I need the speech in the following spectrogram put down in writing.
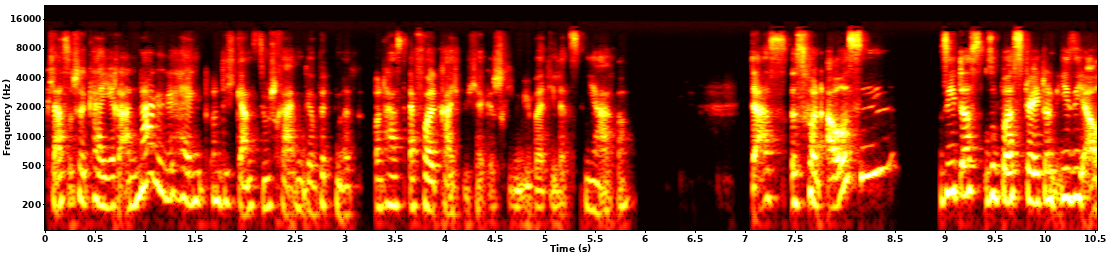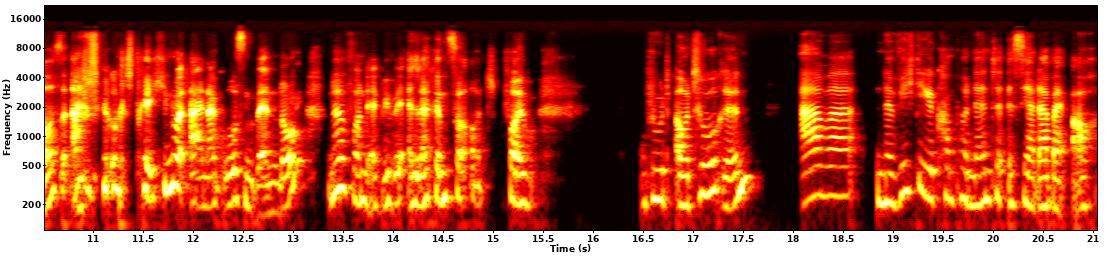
klassische Karriere an Nagel gehängt und dich ganz dem Schreiben gewidmet und hast erfolgreich Bücher geschrieben über die letzten Jahre. Das ist von außen, sieht das super straight und easy aus, in Anführungsstrichen, mit einer großen Wendung, ne, von der BWLerin zur Vollblutautorin. Aber eine wichtige Komponente ist ja dabei auch,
